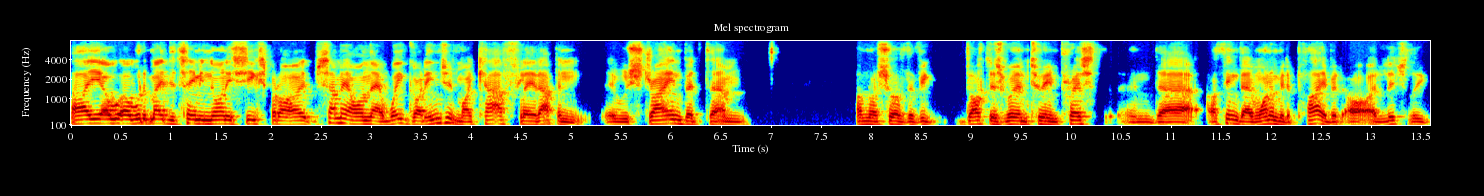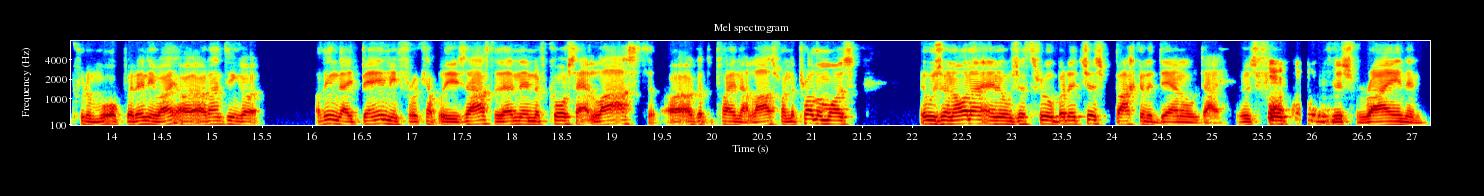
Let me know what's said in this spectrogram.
Uh, yeah, I would have made the team in '96, but I somehow on that week got injured. My calf flared up and it was strained, but um, I'm not sure if the doctors weren't too impressed, and uh, I think they wanted me to play, but I, I literally couldn't walk. But anyway, I, I, don't think I. I think they banned me for a couple of years after that, and then of course that last I, I got to play in that last one. The problem was it was an honour and it was a thrill, but it just bucketed down all day. It was four yeah. quarters, just rain and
